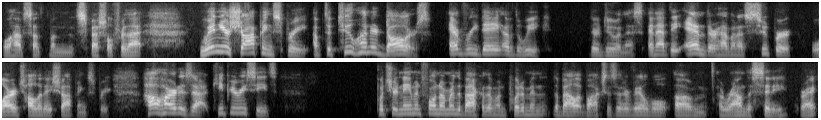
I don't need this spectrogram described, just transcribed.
We'll have something special for that. Win your shopping spree up to $200 every day of the week. They're doing this. And at the end, they're having a super large holiday shopping spree. How hard is that? Keep your receipts put your name and phone number in the back of them and put them in the ballot boxes that are available um, around the city, right?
